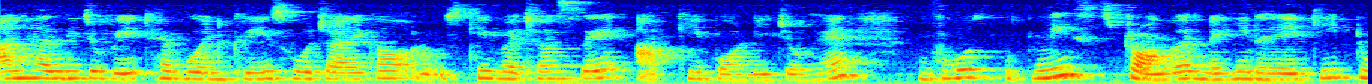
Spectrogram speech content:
अनहेल्दी जो वेट है वो इंक्रीज़ हो जाएगा और उसकी वजह से आपकी बॉडी जो है वो उतनी स्ट्रॉन्गर नहीं रहेगी टू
